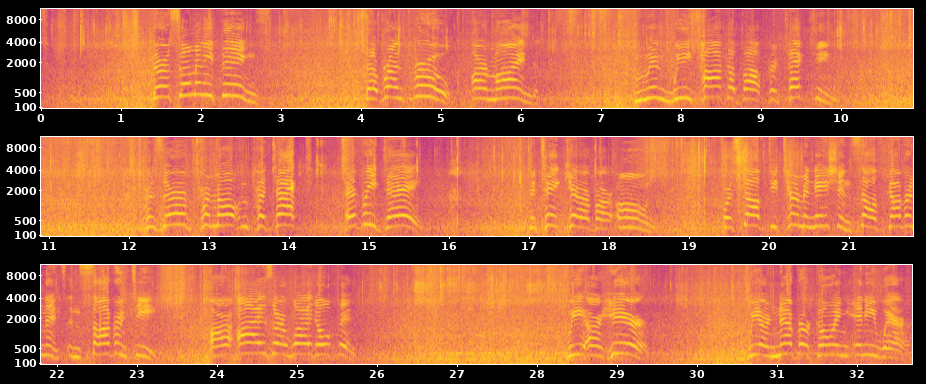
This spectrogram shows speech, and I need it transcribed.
There are so many things that run through our mind when we talk about protecting preserve, promote, and protect every day to take care of our own for self-determination, self-governance, and sovereignty. Our eyes are wide open. We are here. We are never going anywhere.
